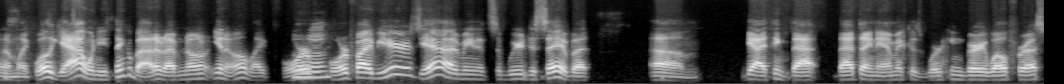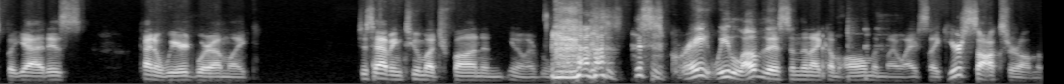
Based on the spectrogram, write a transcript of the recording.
And I'm like, Well, yeah. When you think about it, I've known you know like 4 Mhm. four or five years. Yeah, I mean it's weird to say, but um, yeah, I think that that dynamic is working very well for us. But yeah, it is kind of weird where I'm like just having too much fun and you know everyone this is this is great we love this and then i come home and my wife's like your socks are on the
